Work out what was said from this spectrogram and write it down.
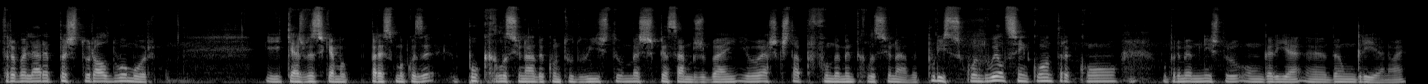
trabalhar a pastoral do amor e que às vezes que é uma, parece uma coisa pouco relacionada com tudo isto, mas se pensarmos bem, eu acho que está profundamente relacionada. Por isso, quando ele se encontra com o primeiro-ministro eh, da Hungria, não é?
